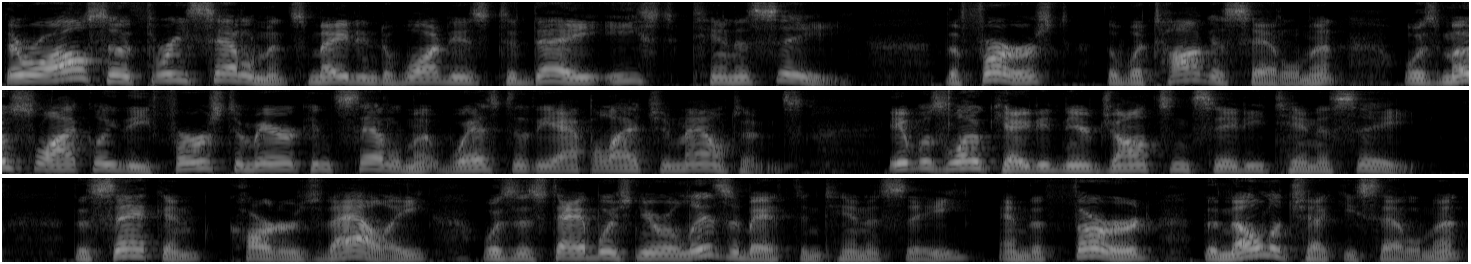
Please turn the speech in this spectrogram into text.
There were also three settlements made into what is today East Tennessee. The first, the Watauga settlement, was most likely the first American settlement west of the Appalachian Mountains. It was located near Johnson City, Tennessee. The second, Carter's Valley, was established near Elizabethton Tennessee, and the third, the Nolichucky settlement,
